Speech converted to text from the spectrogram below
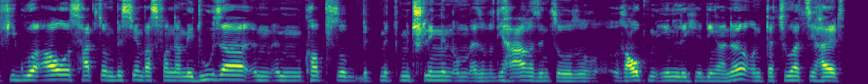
Figur aus, hat so ein bisschen was von einer Medusa im, im Kopf, so mit, mit, mit Schlingen um, also die Haare sind so, so Raupenähnliche Dinger, ne? Und dazu hat sie halt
